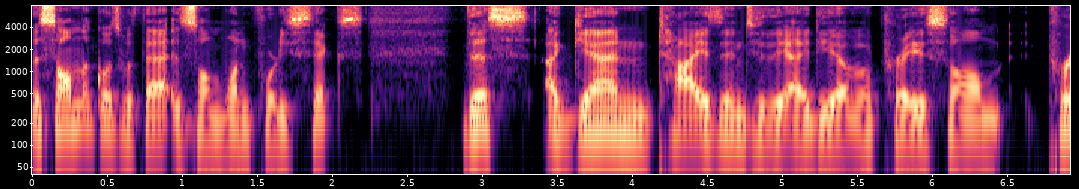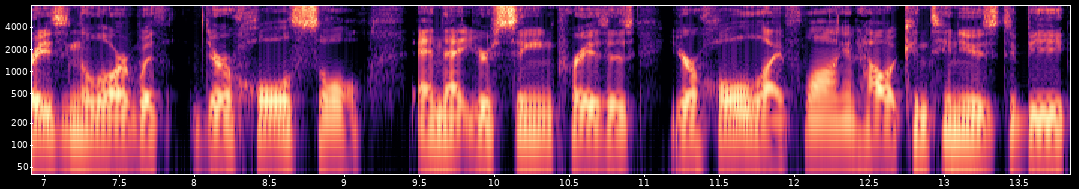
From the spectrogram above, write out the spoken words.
The psalm that goes with that is Psalm 146. This again ties into the idea of a praise psalm, praising the Lord with your whole soul, and that you're singing praises your whole life long, and how it continues to be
